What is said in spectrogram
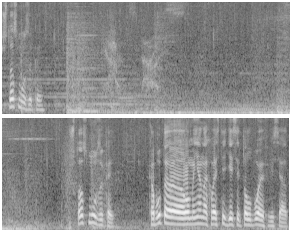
Что с музыкой? Что с музыкой? Как будто у меня на хвосте 10 толбоев висят.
